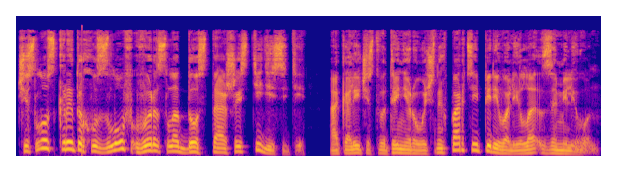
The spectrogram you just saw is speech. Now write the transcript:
число скрытых узлов выросло до 160, а количество тренировочных партий перевалило за миллион.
